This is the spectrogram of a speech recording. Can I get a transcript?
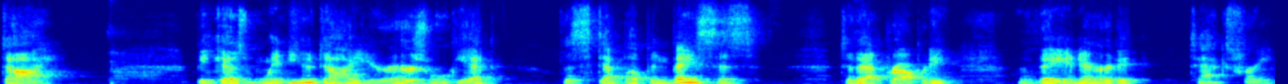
die. Because when you die, your heirs will get the step up in basis to that property. They inherit it tax free.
